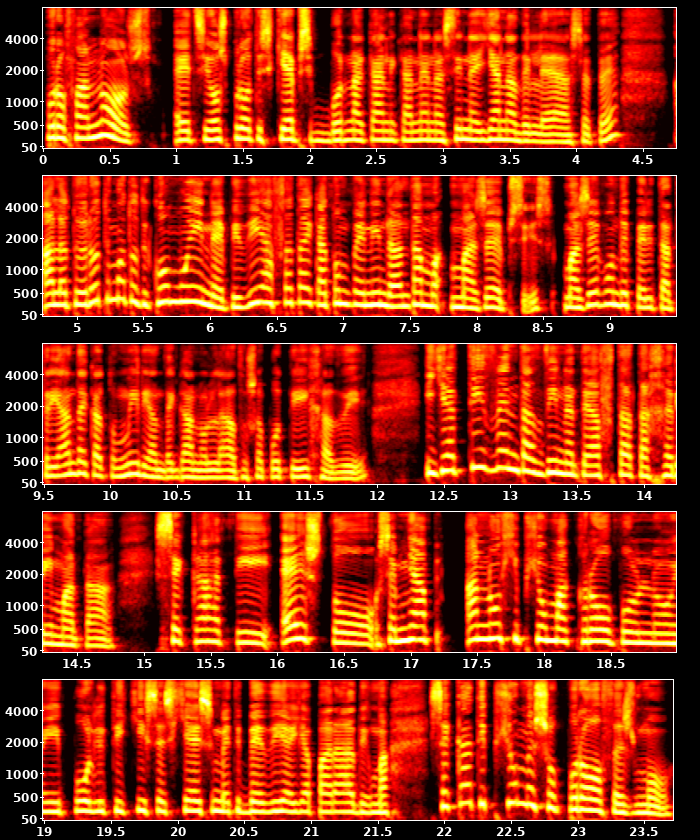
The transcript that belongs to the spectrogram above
Προφανώς, έτσι, ως πρώτη σκέψη που μπορεί να κάνει κανένας είναι για να δελεάσετε. Αλλά το ερώτημα το δικό μου είναι, επειδή αυτά τα 150, αν τα μαζέψεις, μαζεύονται περί τα 30 εκατομμύρια, αν δεν κάνω λάθος, από ό,τι είχα δει, γιατί δεν τα δίνετε αυτά τα χρήματα σε κάτι, έστω σε μια, αν όχι πιο μακρόπονο η πολιτική σε σχέση με την παιδεία, για παράδειγμα, σε κάτι πιο μεσοπρόθεσμο,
